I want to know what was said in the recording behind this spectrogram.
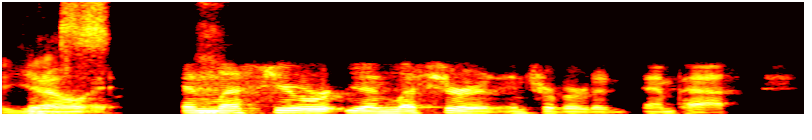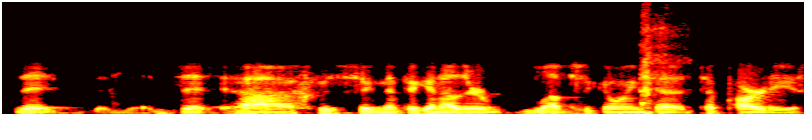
yes. You know, unless you're unless you're an introverted empath that that uh, whose significant other loves going to, to parties.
